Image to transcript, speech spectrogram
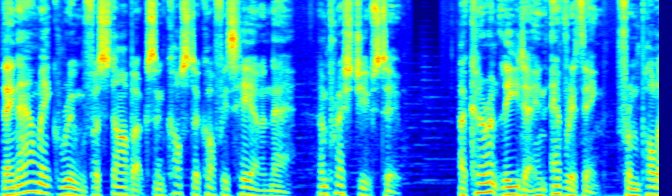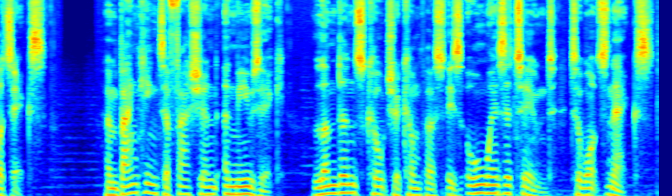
they now make room for Starbucks and Costa coffees here and there, and press juice too. A current leader in everything, from politics and banking to fashion and music, London's culture compass is always attuned to what's next.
